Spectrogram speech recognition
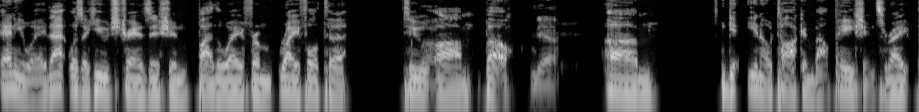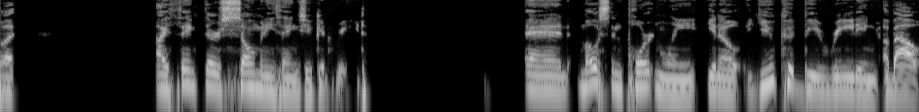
Anyway, that was a huge transition, by the way, from rifle to to Bow. um, bow. Yeah. Um, get you know talking about patience, right? But I think there's so many things you could read. And most importantly, you know, you could be reading about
